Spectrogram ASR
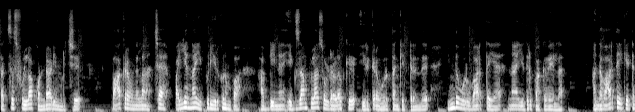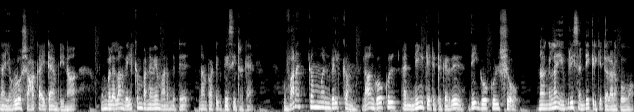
சக்ஸஸ்ஃபுல்லாக கொண்டாடி முடித்து பார்க்குறவங்கெல்லாம் ச்சே பையன்னா இப்படி இருக்கணும்ப்பா அப்படின்னு எக்ஸாம்பிளாக சொல்கிற அளவுக்கு இருக்கிற ஒருத்தங்கிட்ட இருந்து இந்த ஒரு வார்த்தையை நான் எதிர்பார்க்கவே இல்லை. அந்த வார்த்தையை கேட்டு நான் எவ்வளோ ஷாக் ஆகிட்டேன் அப்படின்னா உங்களெல்லாம் வெல்கம் பண்ணவே மறந்துட்டு நான் பாட்டுக்கு பேசிகிட்டு இருக்கேன். வணக்கம் அண்ட் வெல்கம் நான் கோகுல் அண்ட் நீங்கள் கேட்டுட்ருக்கிறது தி கோகுல் ஷோ. நாங்கள்லாம் எவ்ரி சண்டே கிரிக்கெட் விளாட போவோம்.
